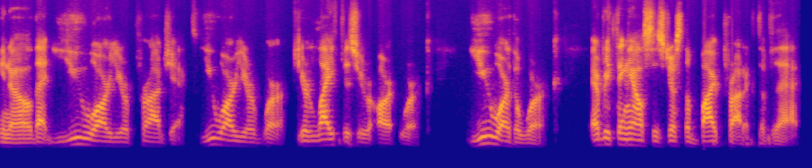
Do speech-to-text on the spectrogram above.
You know that you are your project. You are your work. Your life is your artwork. You are the work. Everything else is just a byproduct of that.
